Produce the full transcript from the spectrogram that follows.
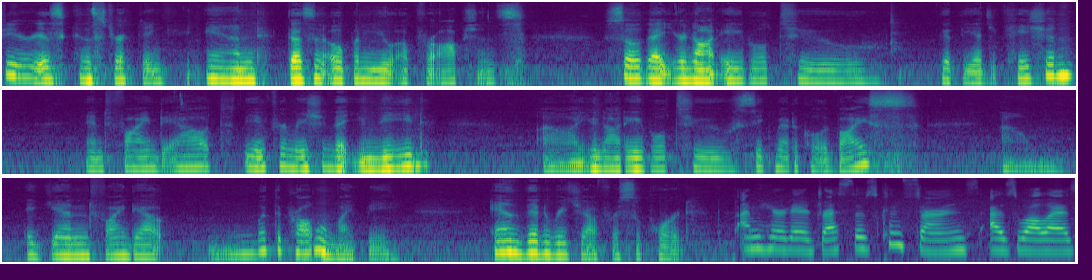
Fear is constricting and doesn't open you up for options so that you're not able to get the education and find out the information that you need. Uh, you're not able to seek medical advice. Um, again, find out what the problem might be and then reach out for support. I'm here to address those concerns as well as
